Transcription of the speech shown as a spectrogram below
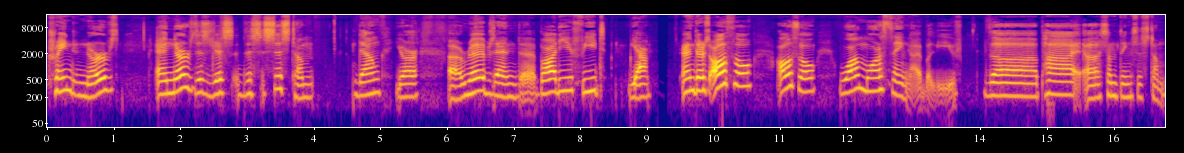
trained nerves, and nerves is just this system down your uh, ribs and uh, body, feet, yeah. And there's also also one more thing, I believe the pi uh, something system.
